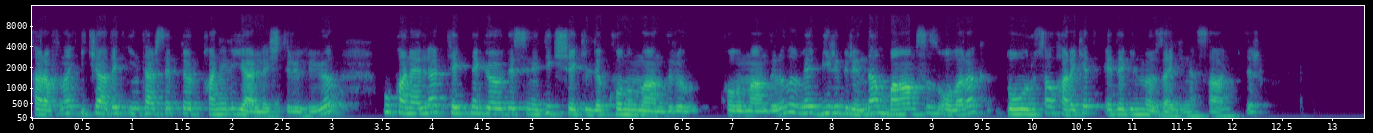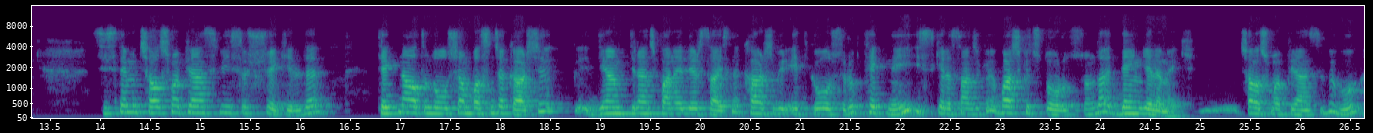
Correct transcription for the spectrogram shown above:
tarafına iki adet interseptör paneli yerleştiriliyor. Bu paneller tekne gövdesini dik şekilde konumlandırıl, konumlandırılır ve birbirinden bağımsız olarak doğrusal hareket edebilme özelliğine sahiptir. Sistemin çalışma prensibi ise şu şekilde. Tekne altında oluşan basınca karşı dinamik direnç panelleri sayesinde karşı bir etki oluşturup tekneyi iskele sancak ve başkıç doğrultusunda dengelemek. Çalışma prensibi bu.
